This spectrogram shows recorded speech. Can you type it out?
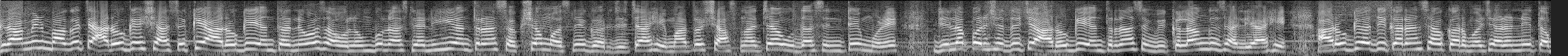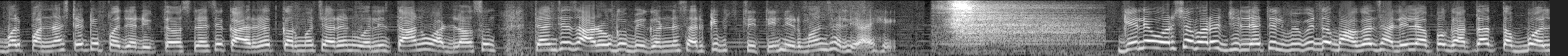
ग्रामीण भागाचे आरोग्य शासकीय आरोग्य यंत्रणेवर अवलंबून असल्याने ही यंत्रणा सक्षम असणे गरजेचे आहे. मात्र शासनाच्या उदासीनतेमुळे जिल्हा परिषदेची आरोग्य यंत्रणाच विकलांग झाली आहे. आरोग्य अधिकाऱ्यांसह कर्मचाऱ्यांनी तब्बल पन्नास टक्के पदे रिक्त असल्याचे कार्यरत कर्मचाऱ्यांवरील ताण वाढला असून त्यांचेच आरोग्य बिघडण्यासारखी स्थिती निर्माण झाली आहे. गेल्या वर्षभरात जिल्ह्यातील विविध भागात झालेल्या अपघातात तब्बल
